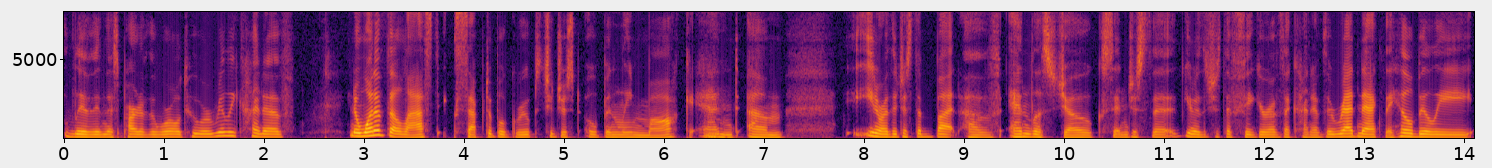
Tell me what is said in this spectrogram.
live in this part of the world who are really kind of you know one of the last acceptable groups to just openly mock mm. and mm. um, you know are they just the butt of endless jokes and just the you know just the figure of the kind of the redneck the hillbilly?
